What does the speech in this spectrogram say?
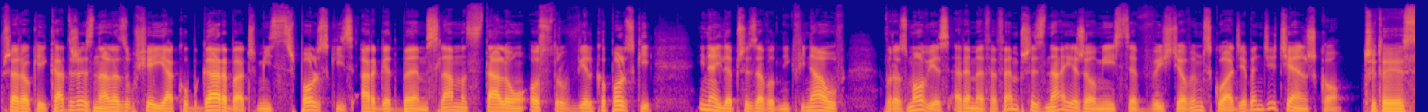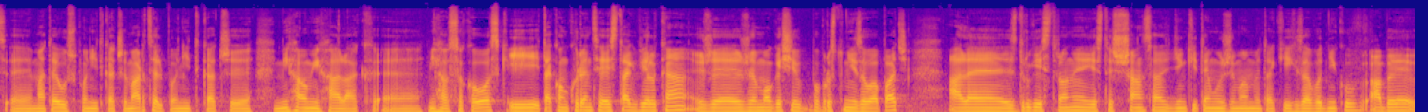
W szerokiej kadrze znalazł się Jakub Garbacz, mistrz Polski z Arget BM Slam Stalą Ostrów Wielkopolski i najlepszy zawodnik finałów. W rozmowie z RMFFM przyznaje, że o miejsce w wyjściowym składzie będzie ciężko. Czy to jest e, Mateusz Ponitka, czy Marcel Ponitka, czy Michał Michalak, e, Michał Sokołowski. I ta konkurencja jest tak wielka, że, że mogę się po prostu nie załapać, ale z drugiej strony jest też szansa dzięki temu, że mamy takich zawodników, aby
